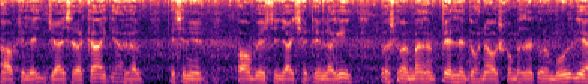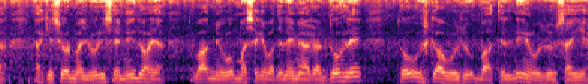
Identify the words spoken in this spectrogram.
آپ کے لیے جائز رکھا ہے کہ اگر کسی نے پاؤں پہ سنجا چھٹیں لگی اس کو میں پہلے دہنا، اس کو مسئلہ کر بھول گیا یا کسی اور مجبوری سے نہیں دہایا، تو بعد میں وہ مسئلے کے بدلے میں اگر دوہ لیں تو اس کا وضو باطل نہیں ہے، وضو صحیح ہے۔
